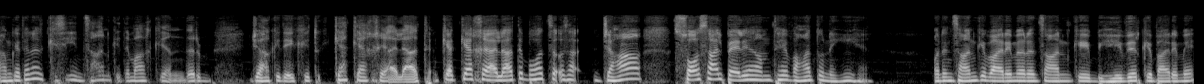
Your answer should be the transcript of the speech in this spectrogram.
हम कहते हैं ना, किसी इंसान के दिमाग के अंदर जाके देखे तो क्या क्या ख्याल हैं? क्या क्या ख्याल है? बहुत जहाँ सौ साल पहले हम थे, वहाँ तो नहीं है। और इंसान के बारे में और इंसान के बिहेवियर के बारे में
